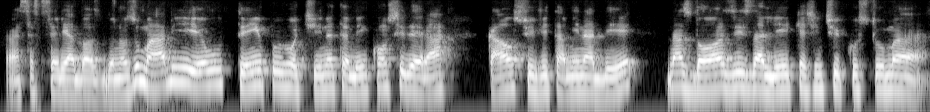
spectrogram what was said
Então, essa seria a dose do nosumab e eu tenho por rotina também considerar cálcio e vitamina D nas doses ali que a gente costuma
